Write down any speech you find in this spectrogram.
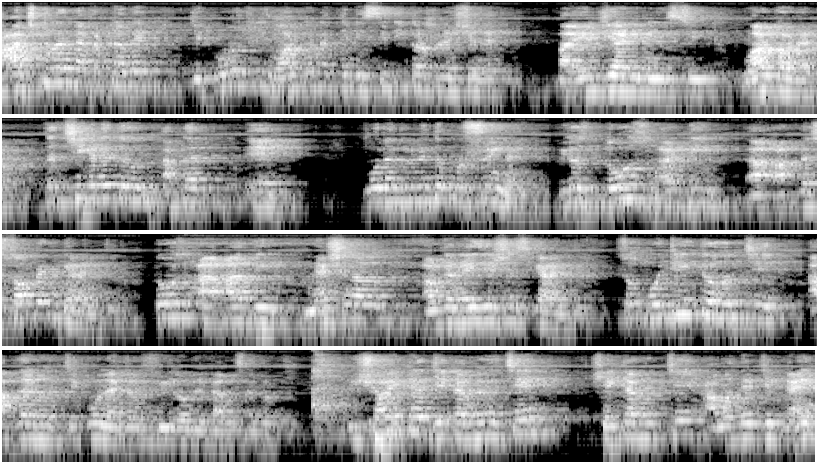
কাজগুলোর ব্যাপারটা হবে যে, কোনো যদি ওয়ার্ক অর্ডার থেকে সিটি কর্পোরেশনের বা এনজিআরডি মিনিস্ট্রি ওয়ার্ক অর্ডার তো সেখানে তো আপনার কোলাগুলি তো প্রশ্নই নাই। বিকজ দোজ আর দি আপনার sovereign guarantee those are the national organisations guarantee so ওইটাই তো হচ্ছে, আপনার হচ্ছে কোলাটাল ফ্রি লোনের ব্যবস্থা করছে। বিষয়টা যেটা হয়েছে সেটা হচ্ছে আমাদের যে ব্যাংক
